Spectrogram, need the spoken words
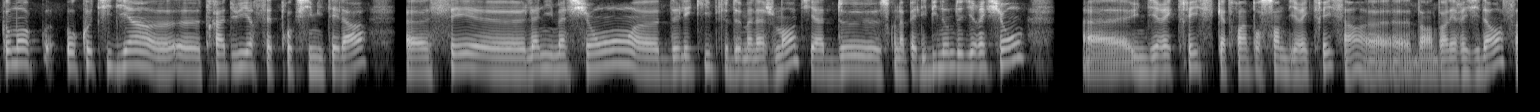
comment au quotidien traduire cette proximité-là? Euh, c'est euh, l'animation euh, de l'équipe de management. Il y a deux, ce qu'on appelle les binômes de direction. une directrice, 80% de directrices hein, dans, les résidences,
